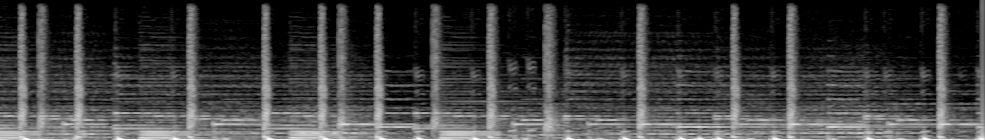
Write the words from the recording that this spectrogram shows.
Bye.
